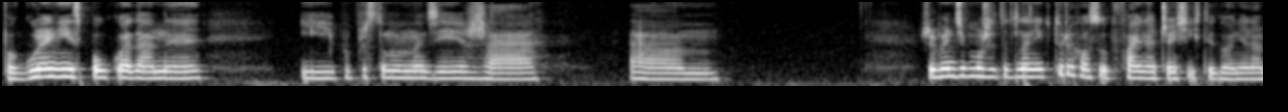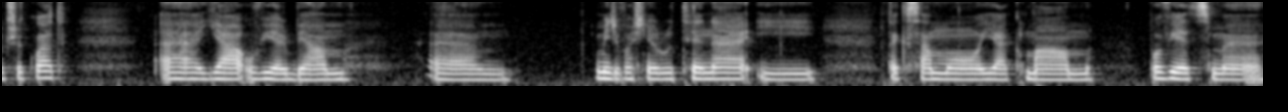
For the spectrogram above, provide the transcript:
w ogóle nie jest poukładany i po prostu mam nadzieję, że um, że będzie może to dla niektórych osób fajna część ich tygodnia. Na przykład e, ja uwielbiam um, mieć właśnie rutynę i tak samo jak mam powiedzmy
